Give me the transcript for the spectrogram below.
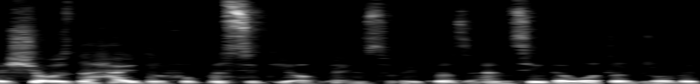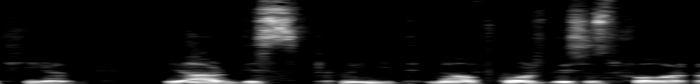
It shows the hydrophobicity of the insulators and see the water droplet here. They are discrete. Now, of course, this is for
